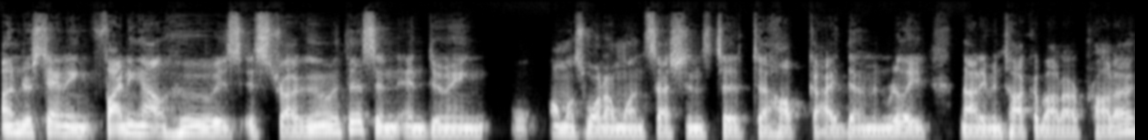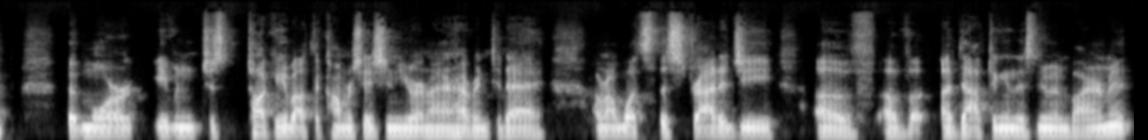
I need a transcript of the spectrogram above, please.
understanding, finding out who is is struggling with this, and and doing almost one on one sessions to to help guide them, and really not even talk about our product, but more even just talking about the conversation you and I are having today around what's the strategy of of adapting in this new environment.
